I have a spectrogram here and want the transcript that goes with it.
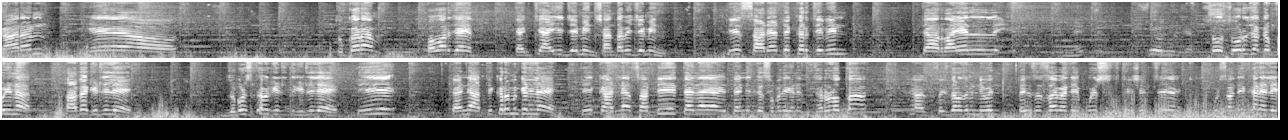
कारण हे अं, तुकाराम पवार जे आहेत त्यांची आई जमीन शांताबाई जमीन ती साडेआठ एकर जमीन त्या रॉयल सो सोरूच्या कंपनीनं ताब्यात घेतलेली आहे जबरदस्त घेत घेतलेली आहे. ती त्यांनी अतिक्रमण केलेलं आहे. ती काढण्यासाठी त्यांनी त्यांनी जसमध्ये घेण्याचं ठरवलं होतं. तहसीलदाराचं निवेदन तहसीलदार साहेब आणि पोलीस स्टेशनचे पोलीस अधिकारी आले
